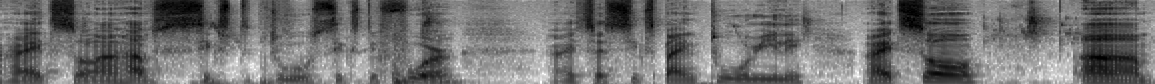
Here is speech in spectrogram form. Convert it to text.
All right. So I have 62, 64. All right. So 6.2 really. All right. So um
